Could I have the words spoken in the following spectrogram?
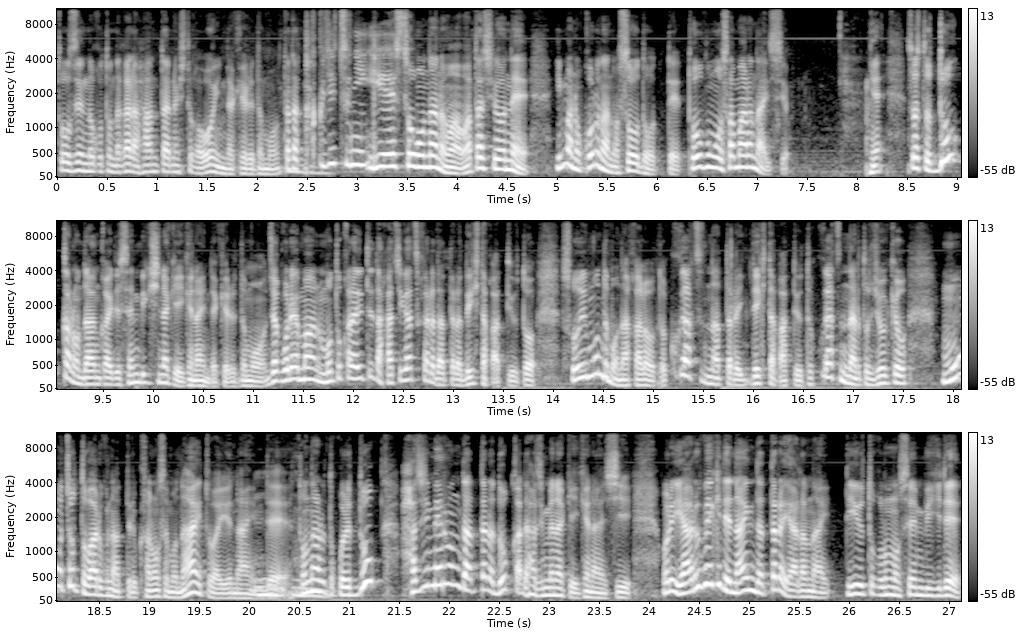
当然のことながら反対の人が多いんだけれどもただ確実に言えそうなのは私はね今のコロナの騒動って当分収まらないですよ。ね、そうするとどっかの段階で線引きしなきゃいけないんだけれどもじゃあこれはまあ元から言ってた8月からだったらできたかっていうとそういうもんでもなかろうと9月になったらできたかっていうと9月になると状況もうちょっと悪くなってる可能性もないとは言えないんで、うんうん、となるとこれど始めるんだったらどっかで始めなきゃいけないしこれやるべきでないんだったらやらないっていうところの線引きで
